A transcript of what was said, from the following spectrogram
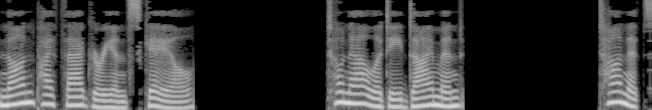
Non-Pythagorean scale Tonality diamond Tonnetz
